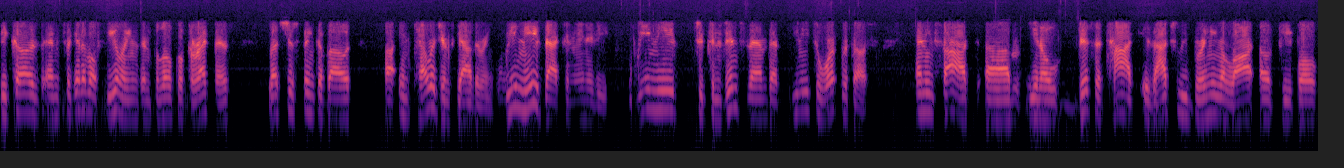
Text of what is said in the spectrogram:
because, and forget about feelings and political correctness. Let's just think about uh, intelligence gathering. We need that community. We need to convince them that you need to work with us. And in fact, um, you know, this attack is actually bringing a lot of people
